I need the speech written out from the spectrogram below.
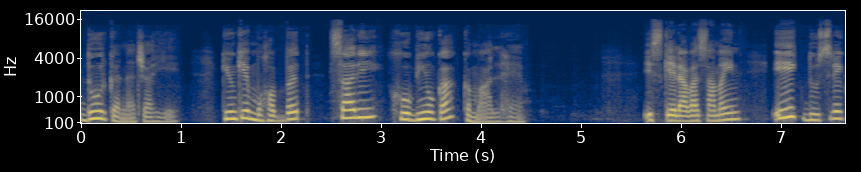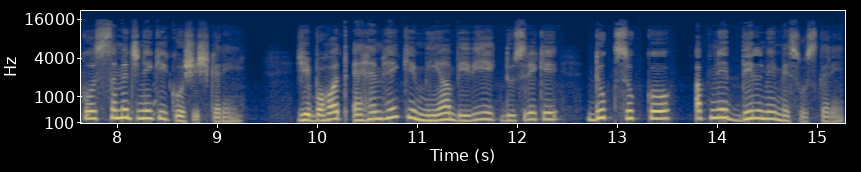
دور کرنا چاہیے، کیونکہ محبت ساری خوبیوں کا کمال ہے۔ اس کے علاوہ سامعین، ایک دوسرے کو سمجھنے کی کوشش کریں۔ یہ بہت اہم ہے کہ میاں بیوی ایک دوسرے کے دکھ سکھ کو اپنے دل میں محسوس کریں۔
